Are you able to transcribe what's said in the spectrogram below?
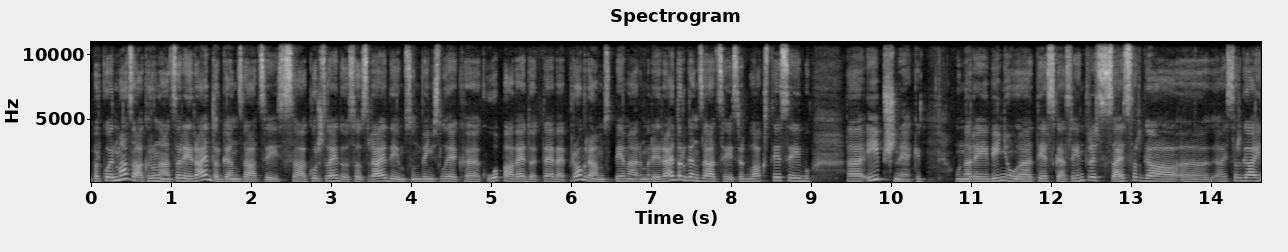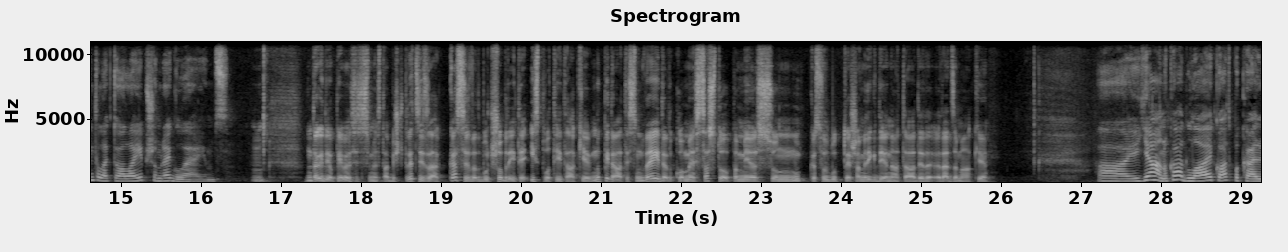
par ko ir mazāk runāts, arī raidorganizācijas, kuras veido savus raidījumus un viņus liek kopā, veidojot TV programmas. Piemēram, arī raidorganizācijas ir blakus tiesību īpašnieki. Un arī viņu tiesiskās intereses aizsargā, aizsargā intelektuālā īpašuma regulējums. Hmm. Nu, tagad jau pievērsīsimies tā bišķi precīzāk. Kas ir varbūt šobrīd tie izplatītākie nu, pirātismu veidi, ar ko mēs sastopamies un nu, kas varbūt tiešām ir ikdienā tādi redzamākie? Jā, nu kādu laiku atpakaļ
